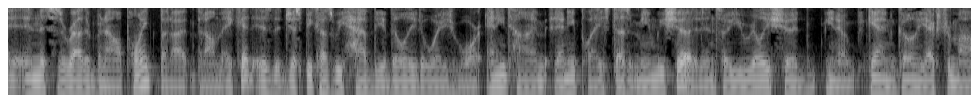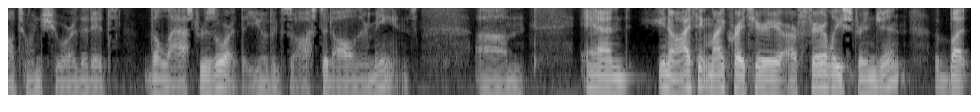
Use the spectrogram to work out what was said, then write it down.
and this is a rather banal point, but I but I'll make it is that just because we have the ability to wage war anytime at any place doesn't mean we should. And so you really should you know again go the extra mile to ensure that it's the last resort that you have exhausted all other means. Um, and you know, I think my criteria are fairly stringent, but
